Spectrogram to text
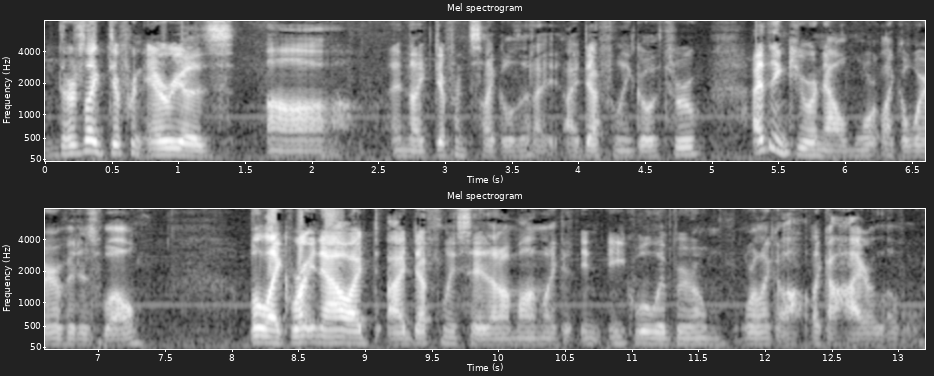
there's like different areas uh, and like different cycles that I, I definitely go through. I think you are now more like aware of it as well. But like right now, I, I definitely say that I'm on like an equilibrium or like a like a higher level,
